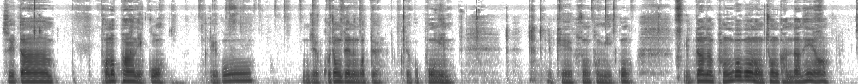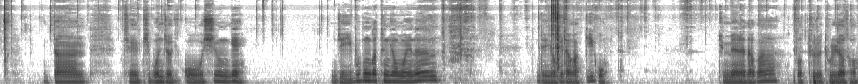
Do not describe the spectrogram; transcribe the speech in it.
그래서 일단 번호판 있고 그리고 이제 고정되는 것들 그리고 봉인 이렇게 구성품이 있고 일단은 방법은 엄청 간단해요. 일단 제일 기본적이고 쉬운 게 이제 이 부분 같은 경우에는 이제 여기다가 끼고 뒷면에다가 너트를 돌려서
